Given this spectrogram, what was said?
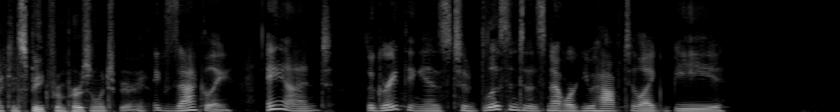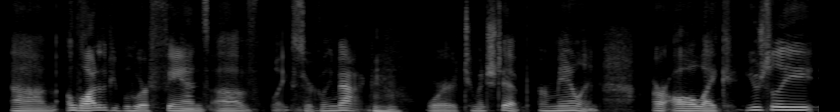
I can speak from personal experience. Exactly. And the great thing is to listen to this network, you have to like be um, a lot of the people who are fans of like circling back Mhm. or too much tip or mail in are all like usually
